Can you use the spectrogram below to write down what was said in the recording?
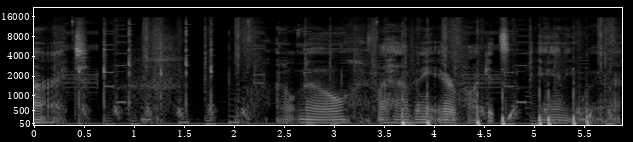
Alright. I don't know if I have any air pockets anywhere.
